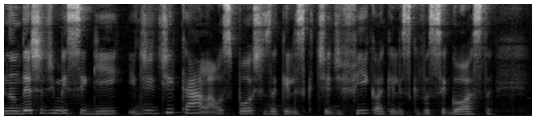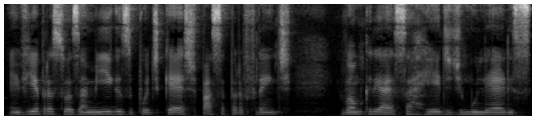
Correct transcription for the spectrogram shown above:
E não deixa de me seguir e de indicar lá os posts, aqueles que te edificam, aqueles que você gosta. Envia para suas amigas o podcast, passa para frente. Vamos criar essa rede de mulheres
